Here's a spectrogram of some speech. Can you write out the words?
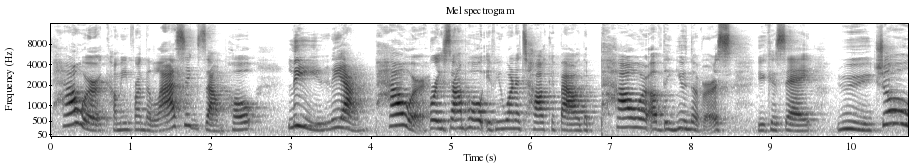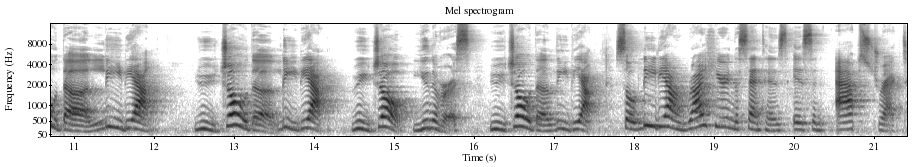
power coming from the last example. 力量, power. For example, if you want to talk about the power of the universe, you could say 宇宙的力量,宇宙的力量,宇宙 universe, 宇宙的力量. So 力量 right here in the sentence is an abstract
